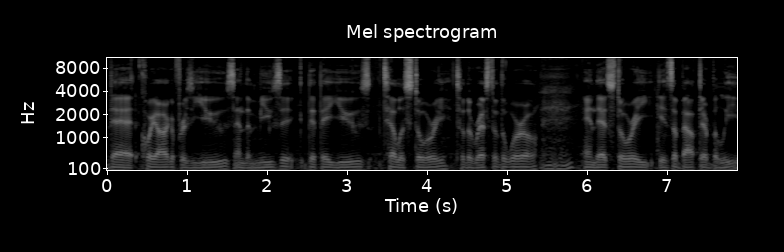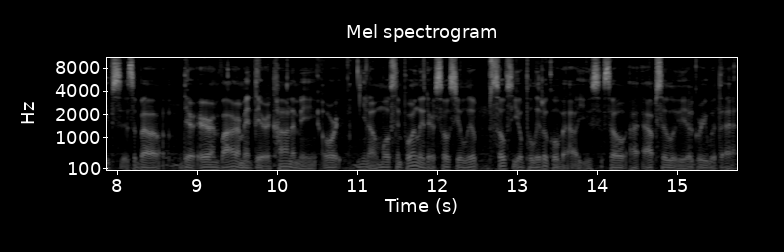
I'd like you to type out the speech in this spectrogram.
that choreographers use and the music that they use tell a story to the rest of the world. Mm-hmm. And that story is about their beliefs, it's about their, their environment, their economy, or, you know, most importantly, their socio socio-political values. So I absolutely agree with that.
